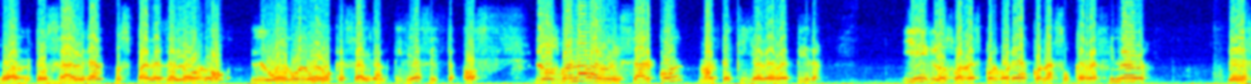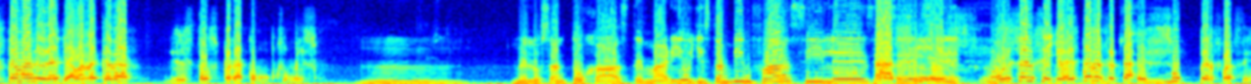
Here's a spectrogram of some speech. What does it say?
cuando salgan los panes del horno, luego, luego que salgan tibiecitos, los van a barnizar con mantequilla derretida y los van a espolvorear con azúcar refinada. De esta manera ya van a quedar listos para consumir. Mm, me los antojaste, Mari. Oye, están bien fáciles de Muy sencillo. Esta receta es súper fácil.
